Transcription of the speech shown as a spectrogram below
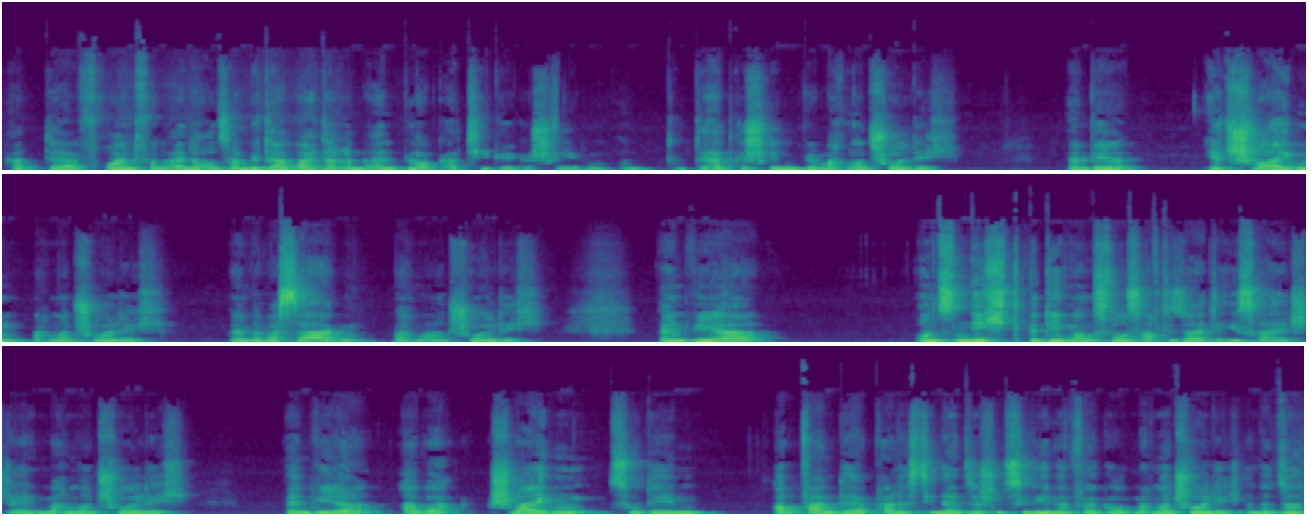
hat der Freund von einer unserer Mitarbeiterinnen einen Blogartikel geschrieben und, und der hat geschrieben, wir machen uns schuldig. Wenn wir jetzt schweigen, machen wir uns schuldig. Wenn wir was sagen, machen wir uns schuldig. Wenn wir uns nicht bedingungslos auf die Seite Israel stellen, machen wir uns schuldig. Wenn wir aber schweigen zu den Opfern der palästinensischen Zivilbevölkerung machen wir uns schuldig. Und dann so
